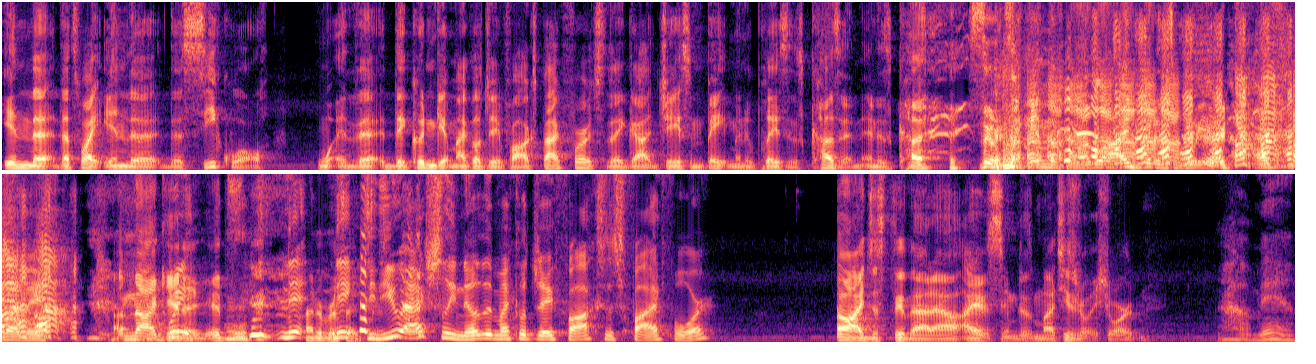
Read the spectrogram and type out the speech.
in the that's why in the the sequel. Wh- The, they couldn't get Michael J. Fox back for it, so they got Jason Bateman, who plays his cousin, and his cousin. so it's like in the bloodline, but it's weird. That's funny. I'm not kidding. it's Nick, 100%. Nick, did you actually know that Michael J. Fox is five four? Oh, I just threw that out. I assumed as much. He's really short. Oh man.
